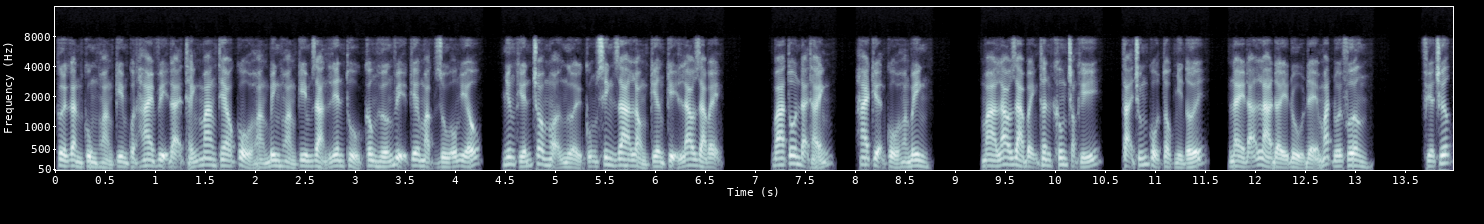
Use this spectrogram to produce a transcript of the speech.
cười gần cùng hoàng kim quật hai vị đại thánh mang theo cổ hoàng binh hoàng kim giản liên thủ công hướng vị kia mặc dù ốm yếu, nhưng khiến cho mọi người cũng sinh ra lòng kiên kỵ lao già bệnh. Ba tôn đại thánh, hai kiện cổ hoàng binh. Mà lao già bệnh thân không trọng khí, tại chúng cổ tộc nhìn tới, này đã là đầy đủ để mắt đối phương. Phía trước,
